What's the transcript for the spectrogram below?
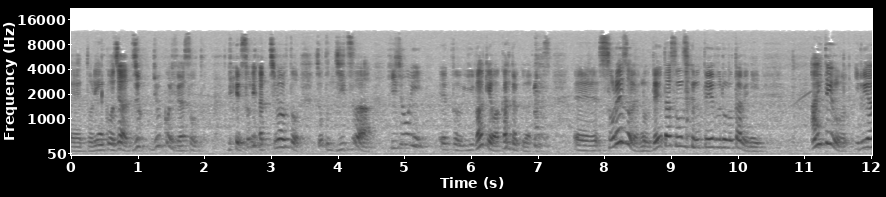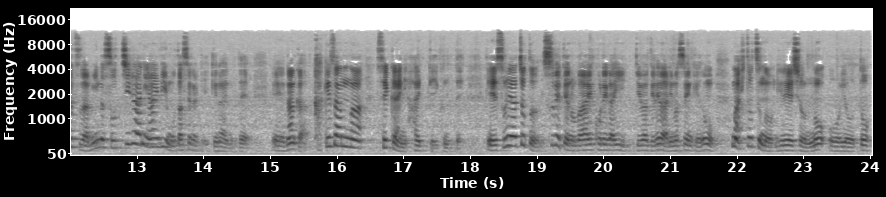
えーと、リンクをじゃあ 10, 10, 個に増やそうと。でそれやっちまうとちょっと実は非常に、えーと、わけわかんなくなります、えー、それぞれのデータ存在のテーブルのために相手のいるやつはみんなそっち側に ID 持たせなきゃいけないので、えー、なんか掛け算な世界に入っていくので、えー、それはちょっと全ての場合これがいいっていうわけではありませんけれども、まあ、一つのリレーションの応用と、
